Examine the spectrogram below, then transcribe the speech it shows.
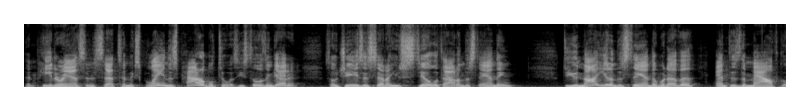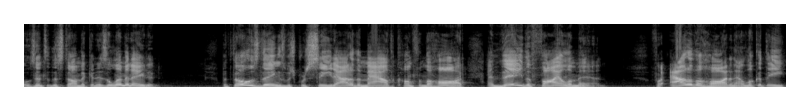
Then Peter answered and said to him, Explain this parable to us. He still doesn't get it. So Jesus said, Are you still without understanding? Do you not yet understand that whatever enters the mouth goes into the stomach and is eliminated? But those things which proceed out of the mouth come from the heart, and they defile a man. For out of the heart, and now look at the,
